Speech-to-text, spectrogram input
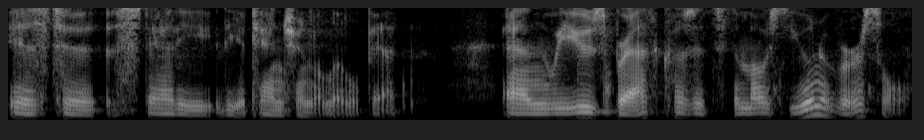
is to steady the attention a little bit. And we use breath because it's the most universal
